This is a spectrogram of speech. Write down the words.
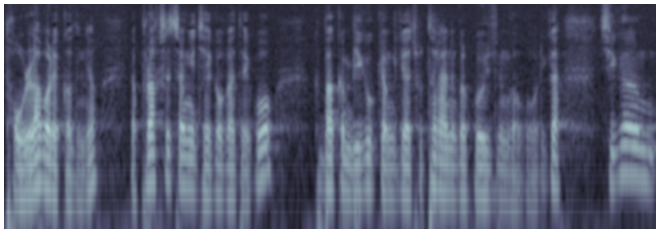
더 올라버렸거든요. 그러니까 불확실성이 제거가 되고 그만큼 미국 경기가 좋다라는 걸 보여주는 거고. 그러니까 지금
